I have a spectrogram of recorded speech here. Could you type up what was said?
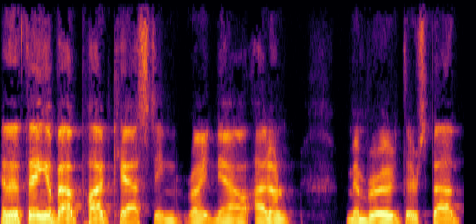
And the thing about podcasting right now, I don't remember there's about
